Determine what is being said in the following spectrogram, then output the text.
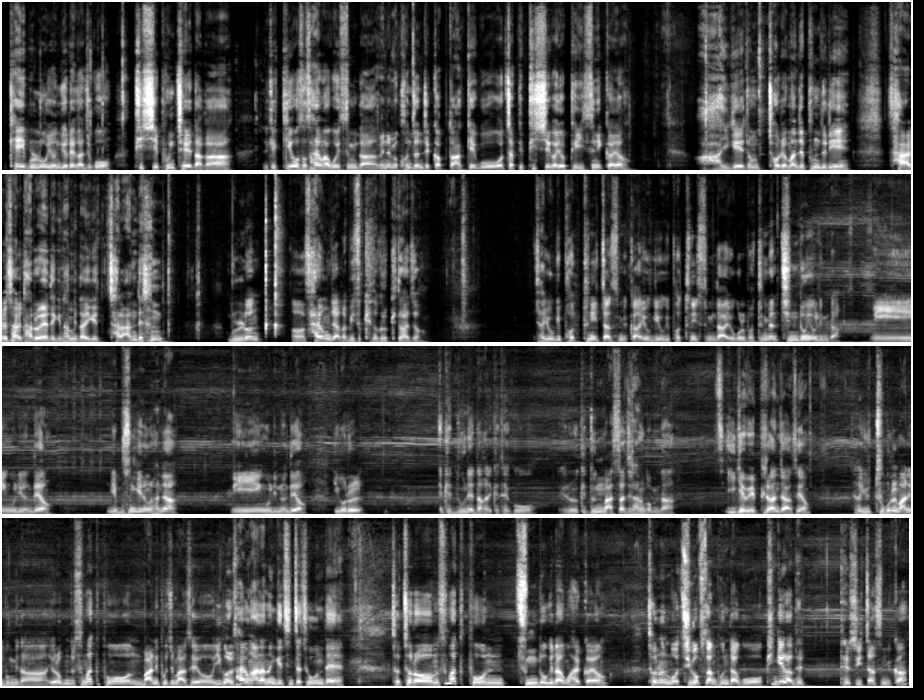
케이블로 연결해 가지고 PC 본체에다가 이렇게 끼워서 사용하고 있습니다. 왜냐면 건전지 값도 아끼고 어차피 PC가 옆에 있으니까요. 아, 이게 좀 저렴한 제품들이 살살 다뤄야 되긴 합니다. 이게 잘 안 되는, 물론, 어, 사용자가 미숙해서 그렇기도 하죠. 자, 여기 버튼이 있지 않습니까? 여기, 여기 버튼이 있습니다. 요걸 버튼면 진동이 울립니다. 윙 울리는데요. 이게 무슨 기능을 하냐? 윙 울리는데요. 이거를 이렇게 눈에다가 이렇게 대고, 이렇게 눈 마사지를 하는 겁니다. 이게 왜 필요한지 아세요? 제가 유튜브를 많이 봅니다. 여러분들 스마트폰 많이 보지 마세요. 이걸 사용 안 하는 게 진짜 좋은데, 저처럼 스마트폰 중독이라고 할까요? 저는 뭐 직업상 본다고 핑계라도 될수 있지 않습니까?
